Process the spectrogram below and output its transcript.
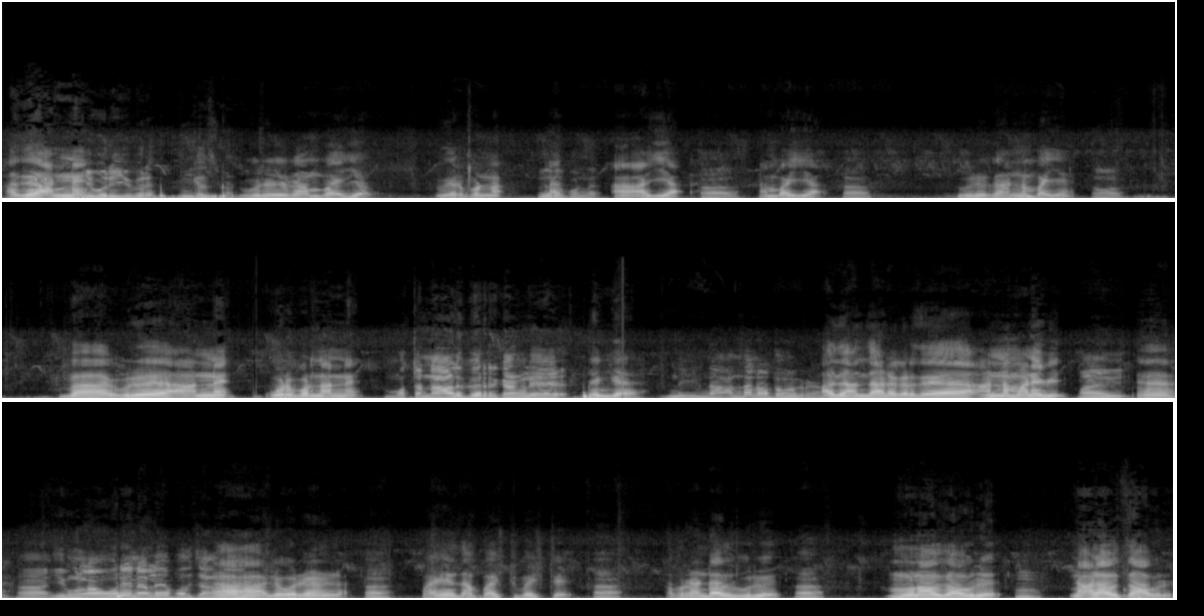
அது அண்ணன். இவரு இவரு? இங்க இவர் நம்ம ஐயா வீரப்பண்ணா வேலை பண்ண. ஆ, ஐயா. நம்ம ஐயா. ஆ. இவருக்கு அண்ணன் பையன். இவர் அண்ணன். கூட பிறந்த அண்ணன். மொத்தம் நாலு பேர் இருக்காங்களே. எங்கே? இன்னும் அந்த ஒருத்தவங்க இருக்காங்க அது அந்த இருக்கிறது அண்ணன் மனைவி. மனைவி. இவங்கெல்லாம் ஒரே நாளே பதிச்சாங்க ஆஹா இல்லை ஒரு நாள் ஆ. பையன் தான் ஃபஸ்ட்டு ஃபஸ்ட்டு அப்புறம் ரெண்டாவது இவரு மூணாவது அவரு. நாலாவது தான் அவரு.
